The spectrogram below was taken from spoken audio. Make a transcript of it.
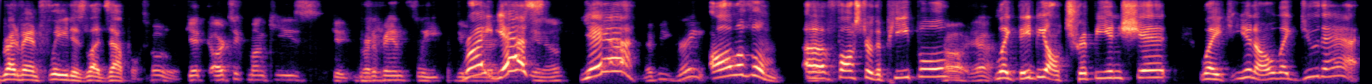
Greta Van Fleet is Led Zeppelin. Totally. Get Arctic Monkeys, get Greta Van Fleet. Right, their- yes. You know, Yeah, that'd be great. all of them. Uh, Foster the People. Oh yeah. Like they'd be all trippy and shit. Like you know, like do that.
